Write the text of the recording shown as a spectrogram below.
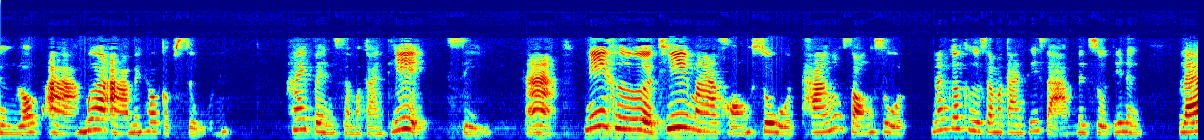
1 ลบ r เมื่อ r ไม่เท่ากับ 0 ให้เป็นสมการที่ 4 อ่า นี่คือที่มาของสูตรทั้ง 2 สูตร นั่นก็คือสมการที่ 3 เป็นสูตรที่ 1 และ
